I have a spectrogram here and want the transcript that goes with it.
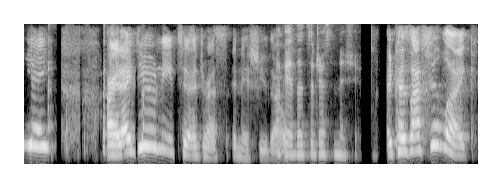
Yay. All right, I do need to address an issue though. Okay, let's address an issue. Because I feel like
